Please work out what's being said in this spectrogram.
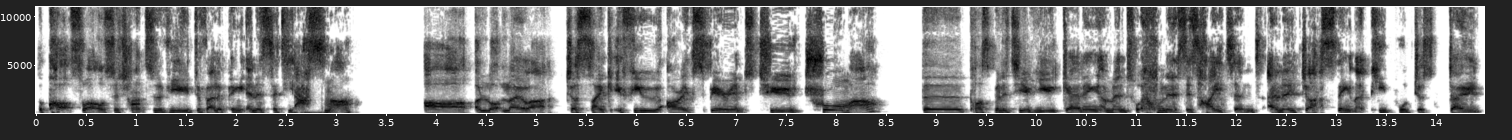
the Cotswolds, the chances of you developing inner city asthma are a lot lower. Just like if you are experienced to trauma, the possibility of you getting a mental illness is heightened. And I just think that people just don't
